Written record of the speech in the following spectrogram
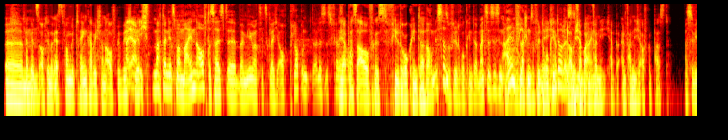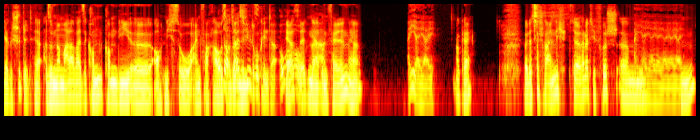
Ähm, Ich habe jetzt auch den Rest vom Getränk habe ich schon aufgewischt. ah ja, jetzt. ich mach dann jetzt mal meinen auf. Das heißt, äh, bei mir macht's jetzt gleich auch plopp und alles ist versaut. ja, pass auf, ist viel Druck hinter. Warum ist da so viel Druck hinter? Meinst du, es ist in allen Flaschen so viel Druck Nee, ich hinter hab, oder glaube ist ich, es habe einfach nicht, ich habe einfach nicht aufgepasst. Hast du wieder geschüttelt? Ja, also normalerweise kommen kommen die äh, auch nicht so einfach Oh, raus. doch, also da in ist den viel Druck hinter. Oh, Ja, oh, oh. selteneren Fällen, ja. Eieiei. Okay. Ja, das ist wahrscheinlich ist der relativ frisch. Ähm, Eieieiei. Mhm.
